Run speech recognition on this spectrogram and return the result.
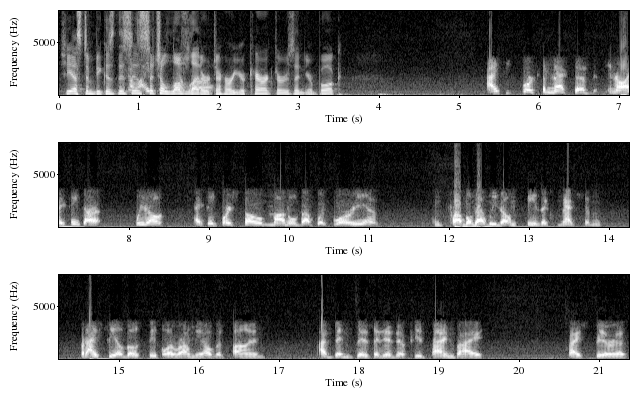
She has to because this No, is I such a love letter to her. Your characters and your book. I think we're connected. You know, I think our we don't. I think we're so muddled up with worry and, and trouble that we don't see the connections. But I feel those people around me all the time. I've been visited a few times by by spirits,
